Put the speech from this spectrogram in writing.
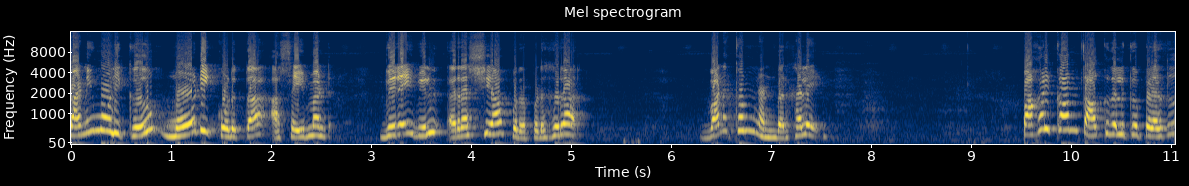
கனிமொழிக்கு மோடி கொடுத்த அசைன்மெண்ட் விரைவில் ரஷ்யா புறப்படுகிறார். வணக்கம் நண்பர்களே. பகல்காம் தாக்குதலுக்கு பிறகு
